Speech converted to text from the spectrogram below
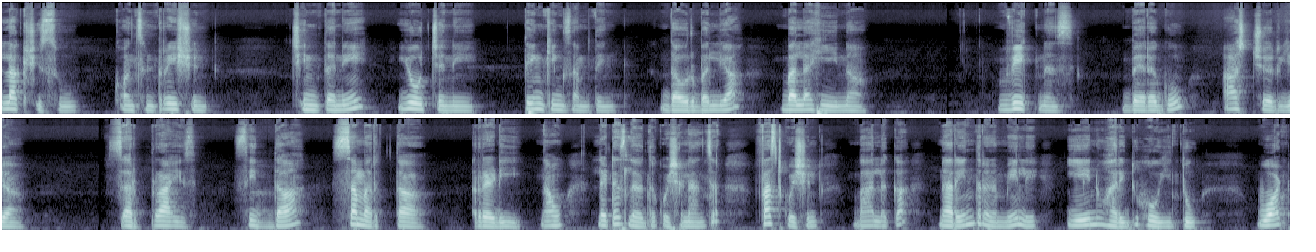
ಲಕ್ಷಿಸು. ಕಾನ್ಸಂಟ್ರೇಷನ್ ಚಿಂತನೆ, ಯೋಚನೆ ಥಿಂಕಿಂಗ್ ಸಮಥಿಂಗ್ ದೌರ್ಬಲ್ಯ, ಬಲಹೀನ ವೀಕ್ನೆಸ್ ಬೆರಗು, ಆಶ್ಚರ್ಯ ಸರ್ಪ್ರೈಸ್ ಸಿದ್ಧ, ಸಮರ್ಥ ರೆಡಿ ನಾವು let's learn the question answer first question ಬಾಲಕ ನರೇಂದ್ರನ ಮೇಲೆ ಏನು ಹರಿದು ಹೋಯಿತು? What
